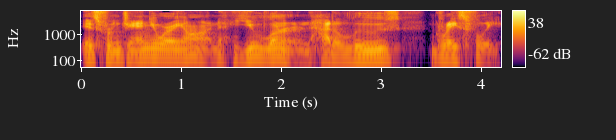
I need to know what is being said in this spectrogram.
is from January on, you learn how to lose gracefully.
